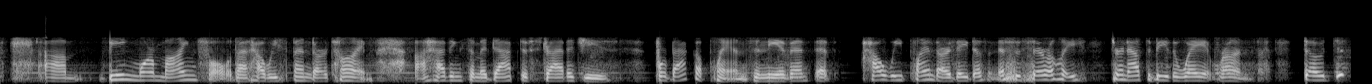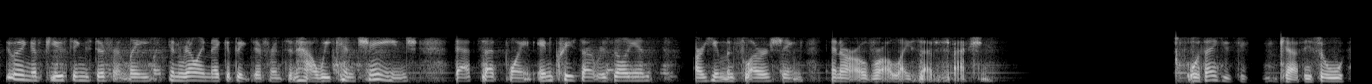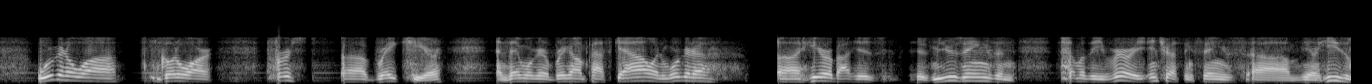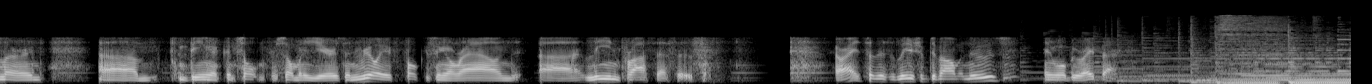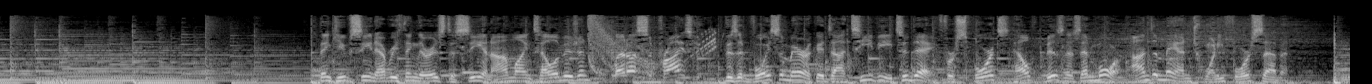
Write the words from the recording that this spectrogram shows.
um, being more mindful about how we spend our time, uh, having some adaptive strategies for backup plans in the event that how we planned our day doesn't necessarily turn out to be the way it runs. So just doing a few things differently can really make a big difference in how we can change that set point, increase our resilience, our human flourishing, and our overall life satisfaction. Well, thank you, Kathy. So we're going to uh, go to our first uh, break here, and then we're going to bring on Pascal, and we're going to uh, hear about his his musings and some of the very interesting things um, you know he's learned um, being a consultant for so many years and really focusing around uh, lean processes. All right, so this is Leadership Development News, and we'll be right back. Think you've seen everything there is to see in online television? Let us surprise you. Visit VoiceAmerica.tv today for sports, health, business, and more on demand 24 7.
